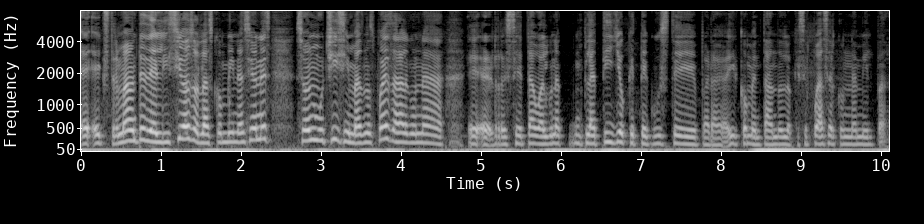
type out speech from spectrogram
eh, extremadamente deliciosos. Las combinaciones son muchísimas. ¿Nos puedes dar alguna eh, receta o algún platillo que te guste para ir comentando lo que se puede hacer con una milpa?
